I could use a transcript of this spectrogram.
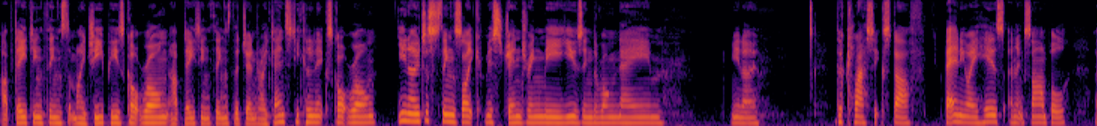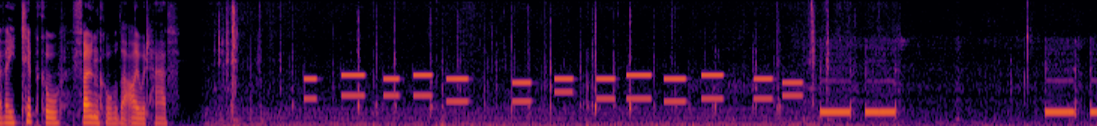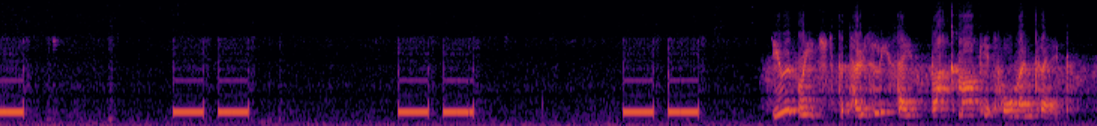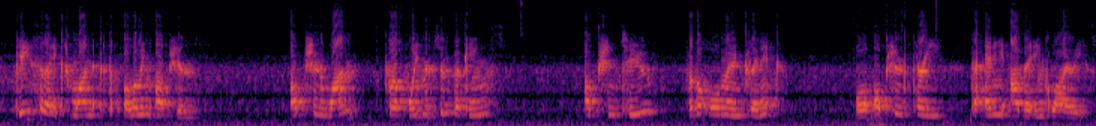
updating things that my GP's got wrong, updating things the gender identity clinics got wrong. You know, just things like misgendering me, using the wrong name, you know, the classic stuff. But anyway, here's an example of a typical phone call that I would have. You have reached the totally safe Black Market Hormone Clinic. Please select one of the following options. Option 1 for appointments and bookings. Option 2 for the hormone clinic. Or option 3 for any other inquiries.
